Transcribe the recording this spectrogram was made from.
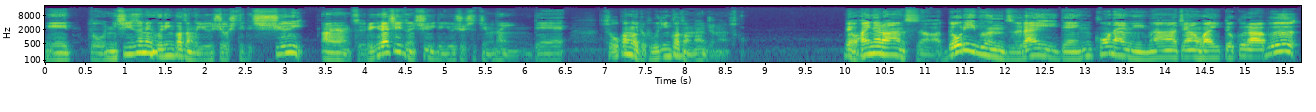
えー、っと、2シーズン目風林火山が優勝してて、首位、あれなんですよ。レギュラーシーズン首位で優勝したチームないんで、そう考えると風林火山なんじゃないですか。では、ファイナルアンサー。ドリブンズ、ライデン、コナミ、マージャン、ホワイトクラブ、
